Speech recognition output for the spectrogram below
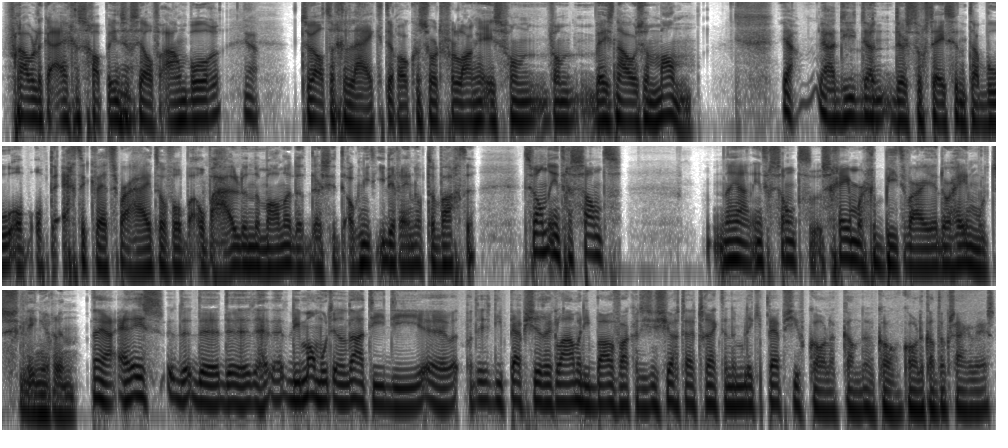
Vrouwelijke eigenschappen in zichzelf aanboren. Ja. Terwijl tegelijk er ook een soort verlangen is van, van wees nou eens een man. Ja, ja die, dat, En er is toch steeds een taboe op, op de echte kwetsbaarheid of op, op huilende mannen. Dat, daar zit ook niet iedereen op te wachten. Is wel een interessant, nou ja, een interessant schemergebied waar je doorheen moet slingeren. Nou ja, er is de, de, de, die man moet inderdaad die, die, eh, wat is die Pepsi-reclame, die bouwvakker die zijn shirt uittrekt en een blikje Pepsi of cola kan, de Coca-Cola kan het ook zijn geweest.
